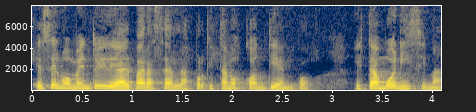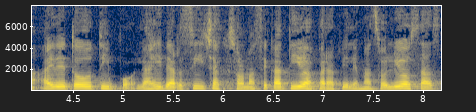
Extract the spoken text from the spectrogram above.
Es el momento ideal para hacerlas porque estamos con tiempo. Están buenísimas, hay de todo tipo. Las hay de arcillas que son más secativas para pieles más oleosas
